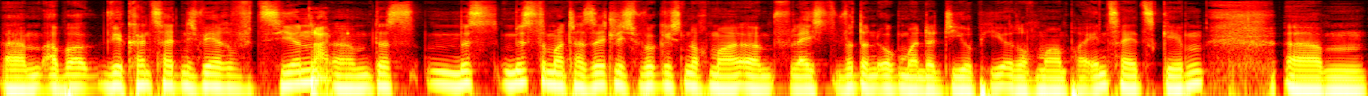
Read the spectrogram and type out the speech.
Ähm, aber wir können es halt nicht verifizieren. Ähm, das müsst, müsste man tatsächlich wirklich nochmal, ähm, vielleicht wird dann irgendwann der DOP noch mal ein paar Insights geben. Ähm,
